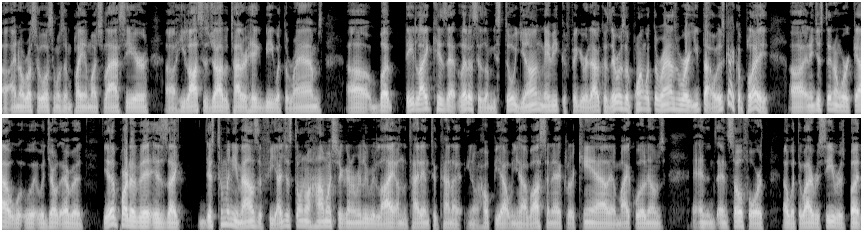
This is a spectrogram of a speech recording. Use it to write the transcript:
Uh, I know Russell Wilson wasn't playing much last year. Uh, he lost his job to Tyler Higbee with the Rams. Uh, but they like his athleticism. He's still young. Maybe he could figure it out because there was a point with the Rams where you thought, oh, this guy could play. Uh, and it just didn't work out with, with, with Gerald Everett. The other part of it is like there's too many mouths to feed. I just don't know how much they're going to really rely on the tight end to kind of you know help you out when you have Austin Ekeler, Keenan Allen, Mike Williams, and and so forth uh, with the wide receivers. But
